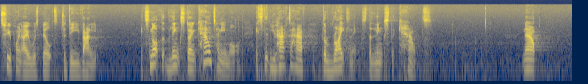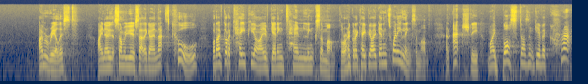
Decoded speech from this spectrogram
2.0 was built to devalue. It's not that links don't count anymore, it's that you have to have the right links, the links that count. Now, I'm a realist. I know that some of you are sat there going, that's cool, but I've got a KPI of getting 10 links a month, or I've got a KPI of getting 20 links a month. And actually, my boss doesn't give a crap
